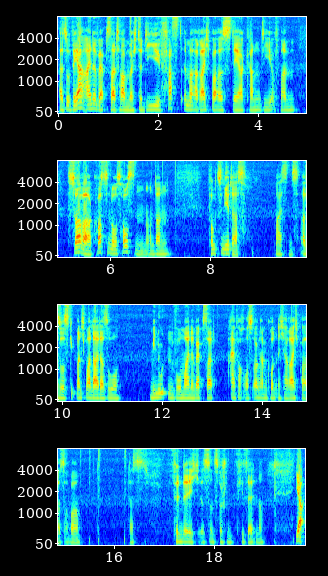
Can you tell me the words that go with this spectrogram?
Also wer eine Website haben möchte, die fast immer erreichbar ist, der kann die auf meinem Server kostenlos hosten und dann funktioniert das meistens. Also es gibt manchmal leider so Minuten, wo meine Website einfach aus irgendeinem Grund nicht erreichbar ist, aber das finde ich ist inzwischen viel seltener. Ja,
